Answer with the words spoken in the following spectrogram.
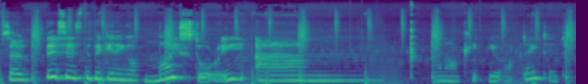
So, this is the beginning of my story. Um, and I'll keep you updated.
